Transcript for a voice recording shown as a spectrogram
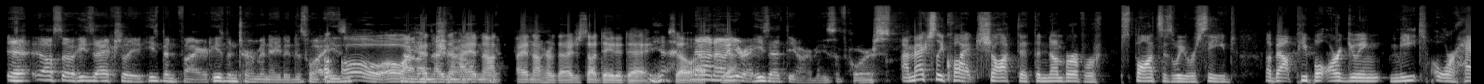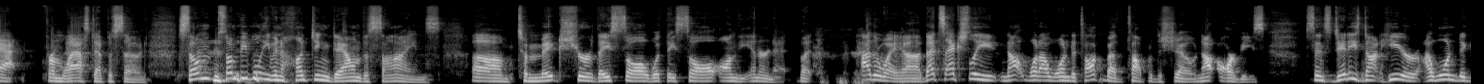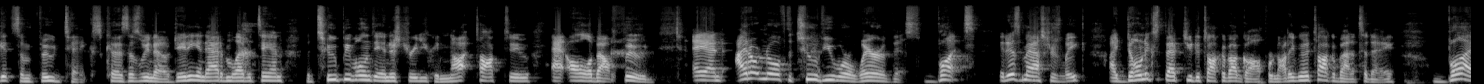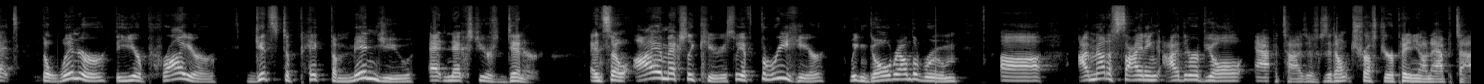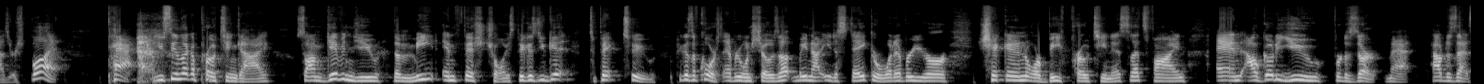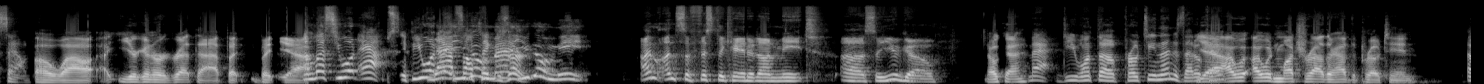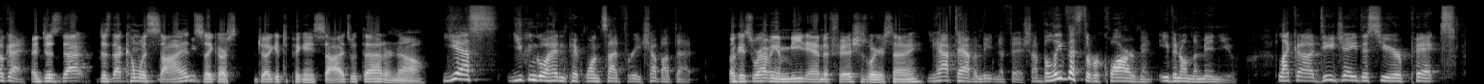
Yeah, also, he's actually he's been fired. He's been terminated. Is why he's. oh, oh, I had, on I. I had not, I had not heard that. I just saw day to day. Yeah. So no, I- no, yeah. you're right. He's at the Arby's, of course. I'm actually quite shocked at the number of responses we received about people arguing meat or hat from last episode. Some some people even hunting down the signs um, to make sure they saw what they saw on the internet. But either way, uh, that's actually not what I wanted to talk about at the top of the show. Not Arby's. Since Denny's not here, I wanted to get some food takes because, as we know, Denny and Adam Levitan, the two people in the industry you cannot talk to at all about food. And I don't know if the two of you were aware of this, but it is Masters Week. I don't expect you to talk about golf. We're not even going to talk about it today. But the winner the year prior gets to pick the menu at next year's dinner. And so I am actually curious. We have three here. We can go around the room. Uh, I'm not assigning either of y'all appetizers because I don't trust your opinion on appetizers. But Pat, you seem like a protein guy. So I'm giving you the meat and fish choice because you get to pick two. Because of course, everyone shows up, may not eat a steak or whatever your chicken or beef protein is. So that's fine. And I'll go to you for dessert, Matt. How does that sound? Oh wow, you're gonna regret that, but but yeah. Unless you want apps. If you want Matt, apps, you I'll go, take Matt, dessert. You go meat. I'm unsophisticated on meat, uh, so you go. Okay. Matt, do you want the protein then? Is that okay? Yeah, I would I would much rather have the protein. okay. And does that does that come with sides? Like, are do I get to pick any sides with that or no? Yes, you can go ahead and pick one side for each. How about that? Okay, so we're having a meat and a fish, is what you're saying? You have to have a meat and a fish. I believe that's the requirement, even on the menu. Like uh, DJ this year picked,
